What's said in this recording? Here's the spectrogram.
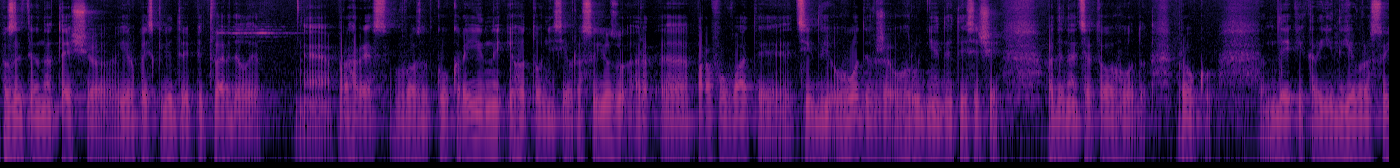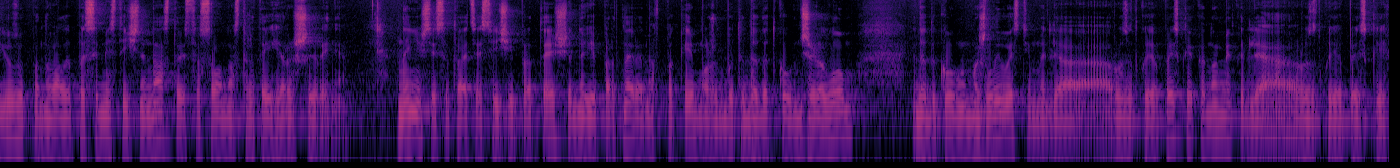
Позитивно те, що європейські лідери підтвердили. Е, прогрес в розвитку України і готовність Євросоюзу е, парафувати ці дві угоди вже у грудні 2011 року. Деякі країни Євросоюзу панували песимістичний настрій стосовно стратегії розширення. Нинішня ситуація свідчить про те, що нові партнери навпаки можуть бути додатковим джерелом. Додатковими можливостями для розвитку європейської економіки, для розвитку європейських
